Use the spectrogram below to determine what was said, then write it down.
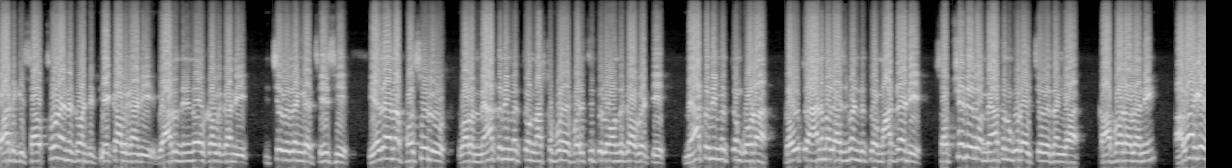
వాటికి సత్వమైనటువంటి టీకాలు కానీ వ్యాధి నిరోధకాలు కానీ ఇచ్చే విధంగా చేసి ఏదైనా పశువులు వాళ్ళ మేత నిమిత్తం నష్టపోయే పరిస్థితిలో ఉంది కాబట్టి మేత నిమిత్తం కూడా ప్రభుత్వ యానిమల్ హస్బెండరీతో మాట్లాడి సబ్సిడీలో మేతను కూడా ఇచ్చే విధంగా కాపాడాలని అలాగే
